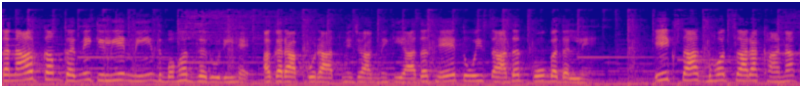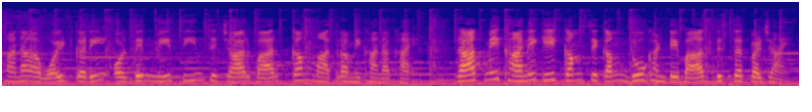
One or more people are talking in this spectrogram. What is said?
तनाव कम करने के लिए नींद बहुत ज़रूरी है अगर आपको रात में जागने की आदत है तो इस आदत को बदल लें एक साथ बहुत सारा खाना खाना अवॉइड करें और दिन में तीन से चार बार कम मात्रा में खाना खाएँ। रात में खाने के कम से कम दो घंटे बाद बिस्तर पर जाएँ।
